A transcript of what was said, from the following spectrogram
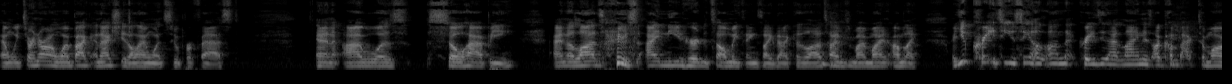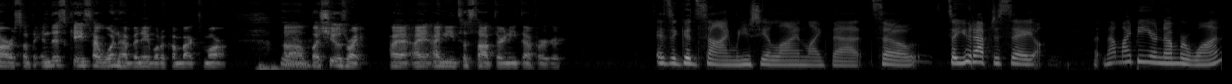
And we turned around and went back, and actually the line went super fast. And I was so happy. And a lot of times I need her to tell me things like that because a lot of times in my mind I'm like, "Are you crazy? You see how long that crazy that line is? I'll come back tomorrow or something." In this case, I wouldn't have been able to come back tomorrow, yeah. uh, but she was right. I, I, I need to stop there and eat that burger. It's a good sign when you see a line like that. So so you'd have to say that might be your number one.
